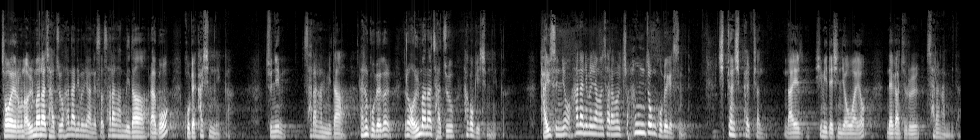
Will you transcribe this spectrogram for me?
저와 여러분 얼마나 자주 하나님을 향해서 사랑합니다. 라고 고백하십니까? 주님, 사랑합니다. 라는 고백을 여러분 얼마나 자주 하고 계십니까? 다윗은요, 하나님을 향한 사랑을 종종 고백했습니다. 10편 18편, 나의 힘이 되신 여호와여, 내가 주를 사랑합니다.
